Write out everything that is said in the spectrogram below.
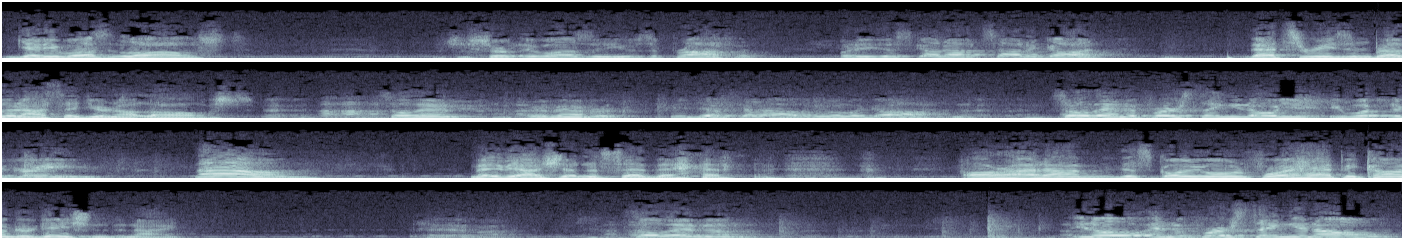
Yet he wasn't lost. Which he certainly wasn't. He was a prophet. But he just got outside of God. That's the reason, brother, I said you're not lost. So then, remember, you just got out of the will of God. So then the first thing you know, you, you wouldn't agree. Now, maybe I shouldn't have said that. All right, I'm just going on for a happy congregation tonight. So then, um, you know, and the first thing you know,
